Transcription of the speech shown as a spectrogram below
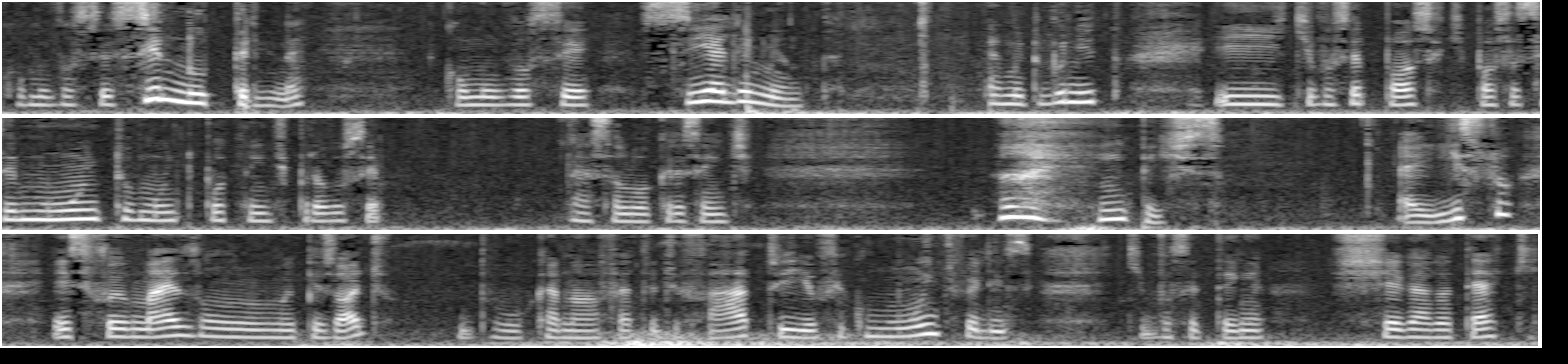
como você se nutre, né? como você se alimenta. É muito bonito e que você possa, que possa ser muito, muito potente para você. Essa lua crescente Ai, em peixes. É isso. Esse foi mais um episódio do canal Afeto de Fato e eu fico muito feliz que você tenha chegado até aqui.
